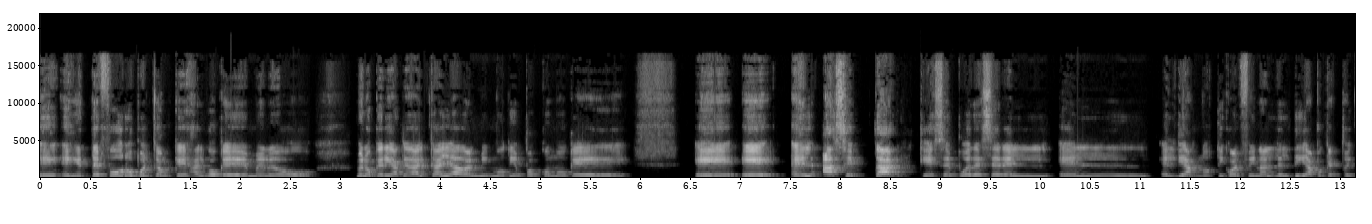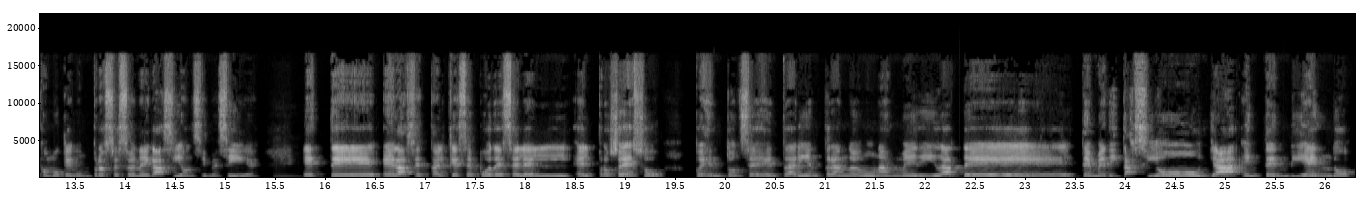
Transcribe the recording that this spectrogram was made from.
en, este foro, porque aunque es algo que me lo, me lo quería quedar callado, al mismo tiempo es como que eh, eh, el aceptar que ese puede ser el, diagnóstico al final del día, porque estoy como que en un proceso de negación, si me sigue, mm. este, el aceptar que ese puede ser el, proceso, pues entonces estaría entrando en unas medidas de, de meditación, ya entendiendo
